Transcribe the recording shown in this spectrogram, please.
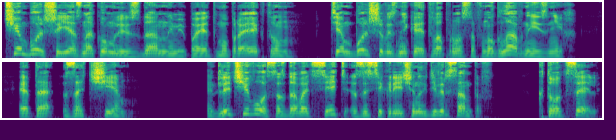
Чем больше я знакомлюсь с данными по этому проекту, тем больше возникает вопросов, но главный из них — это зачем? Для чего создавать сеть засекреченных диверсантов? Кто цель?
